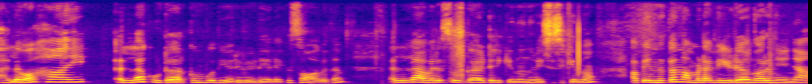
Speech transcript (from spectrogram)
ഹലോ ഹായ്. എല്ലാ കൂട്ടുകാർക്കും പുതിയൊരു വീഡിയോയിലേക്ക് സ്വാഗതം. എല്ലാവരും സുഖമായിട്ടിരിക്കുന്നു എന്ന് വിശ്വസിക്കുന്നു. അപ്പോൾ ഇന്നത്തെ നമ്മുടെ വീഡിയോ എന്ന് പറഞ്ഞു കഴിഞ്ഞാൽ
